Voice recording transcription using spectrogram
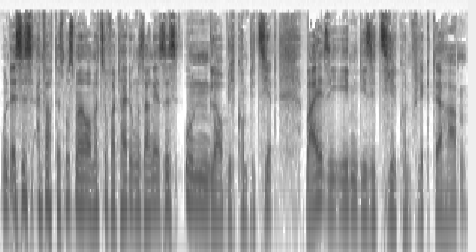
Und es ist einfach, das muss man auch mal zur Verteidigung sagen, es ist unglaublich kompliziert, weil sie eben diese Zielkonflikte haben.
